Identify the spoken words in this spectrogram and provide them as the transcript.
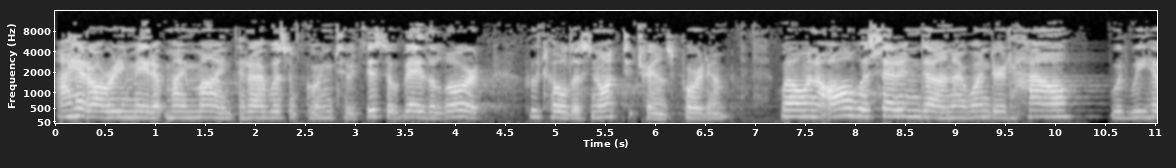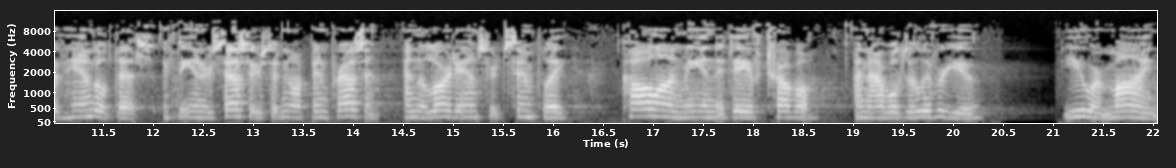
I had already made up my mind that I wasn't going to disobey the Lord who told us not to transport him. Well, when all was said and done, I wondered how would we have handled this if the intercessors had not been present? And the Lord answered simply, call on me in the day of trouble and I will deliver you. You are mine.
